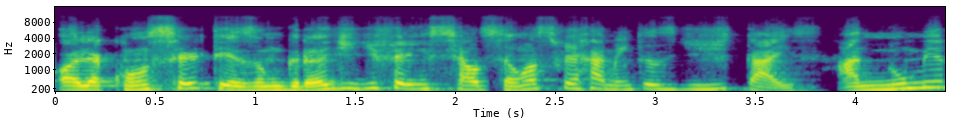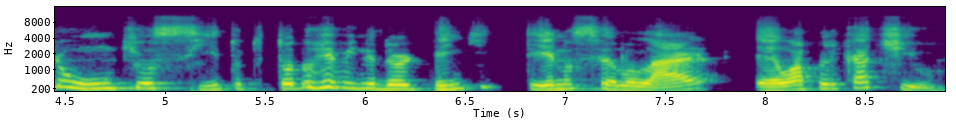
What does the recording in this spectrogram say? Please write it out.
Olha, com certeza, um grande diferencial são as ferramentas digitais. A número um que eu cito, que todo revendedor tem que ter no celular, é o aplicativo.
